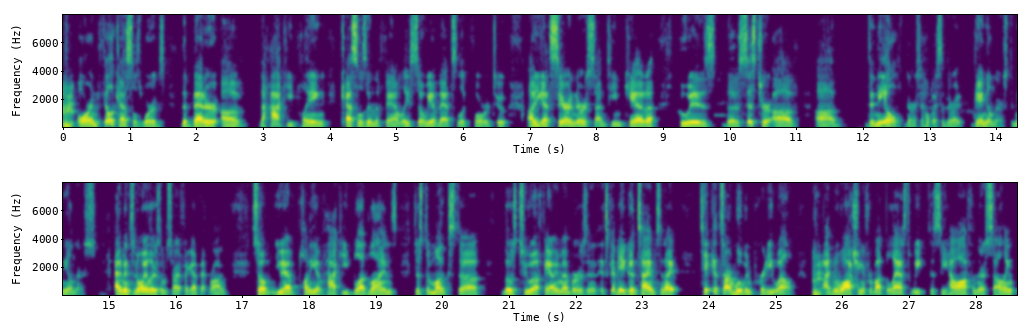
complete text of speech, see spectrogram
or in Phil Kessel's words, the better of the hockey playing Kessels in the family. So we have that to look forward to. Uh, you got Sarah Nurse on Team Canada, who is the sister of uh, Nurse. I hope I said that right. Daniel Nurse, Daniil Nurse. Edmonton Oilers. I'm sorry if I got that wrong. So you have plenty of hockey bloodlines just amongst uh, those two uh, family members, and it's going to be a good time tonight tickets are moving pretty well. I've been watching it for about the last week to see how often they're selling,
